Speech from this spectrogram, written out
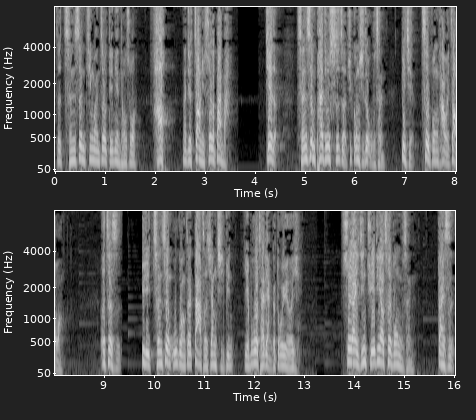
这陈胜听完之后点点头说：“好，那就照你说的办吧。”接着，陈胜派出使者去恭喜这武臣，并且册封他为赵王。而这时，距离陈胜、吴广在大泽乡起兵也不过才两个多月而已。虽然已经决定要册封武臣，但是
